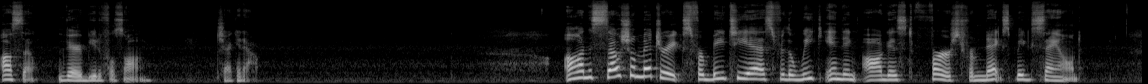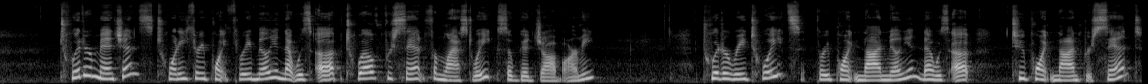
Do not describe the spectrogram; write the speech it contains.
Also, very beautiful song. Check it out. On social metrics for BTS for the week ending August 1st from Next Big Sound. Twitter mentions 23.3 million. That was up 12% from last week. So good job, Army. Twitter retweets 3.9 million. That was up 2.9%.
